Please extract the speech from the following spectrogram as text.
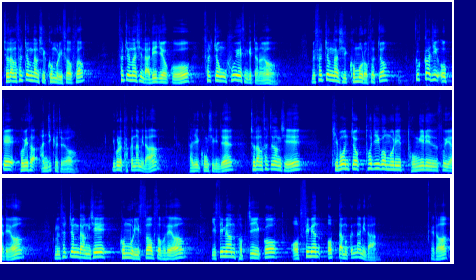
저당 설정 당시 건물이 있어 없어? 설정 당시 나대지였고 설정 후에 생겼잖아요. 설정 당시 건물 없었죠? 끝까지 없게 법에서 안 지켜줘요. 이걸로 다 끝납니다. 다시 공식 이제 저당 설정 당시 기본적 토지 건물이 동일인 소유해야 돼요. 그러면 설정 당시 건물 있어 없어 보세요. 있으면 법지 있고 없으면 없다면 끝납니다. 그래서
